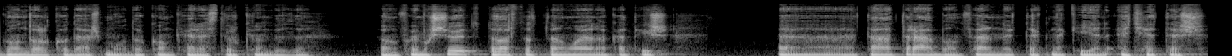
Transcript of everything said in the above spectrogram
gondolkodásmódokon keresztül különböző tanfolyamok. Sőt, tartottam olyanokat is, Tátrában felnőtteknek ilyen egyhetes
